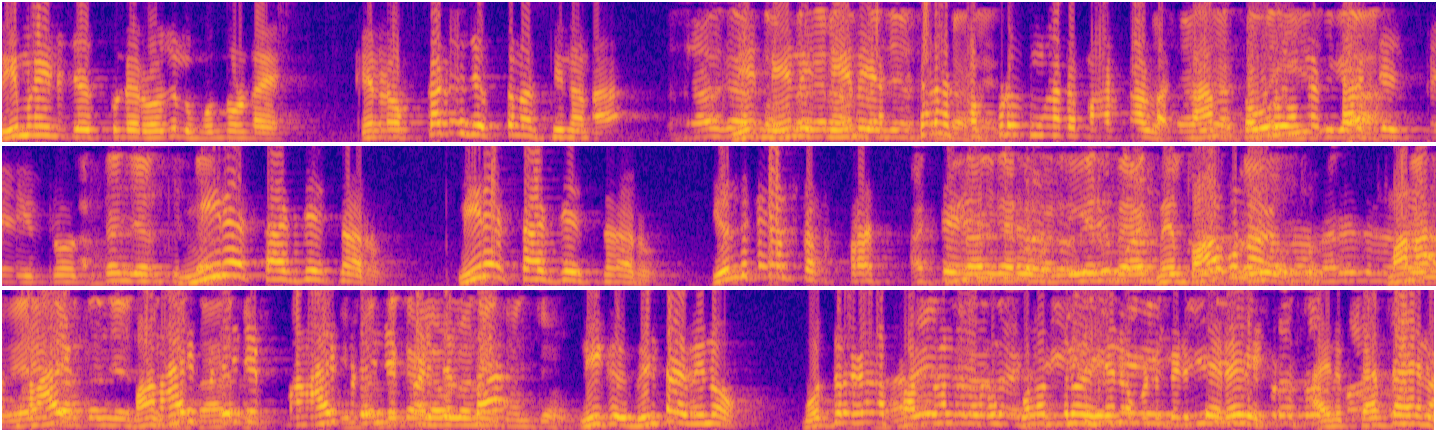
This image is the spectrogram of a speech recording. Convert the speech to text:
రీమైండ్ చేసుకునే రోజులు ముందున్నాయి నేను ఒక్కటే చెప్తున్నా సీనన్న. గారు నేను నేను ఎక్కడ. తప్పుడు మాట మాట్లాడాల. మీరే స్టార్ట్ చేసినారు. మీరే స్టార్ట్ చేసినారు. ఎందుకంత ప్ర- ప్రసాద్ గారు one year back మేము బాగున్నాం. మన వేరే నాయ- అర్థం మా నాయకుడు ఏం చేసుకుంటారు. చెప్పి- మా నాయకుడు ఏం ఈ చెప్పాడు మధ్యకాలంలోనే తెలుసా? కొంచెం. నీకు వింటా విను. టీవీ పెడితే ఆయన పెద్ద ఆయన.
